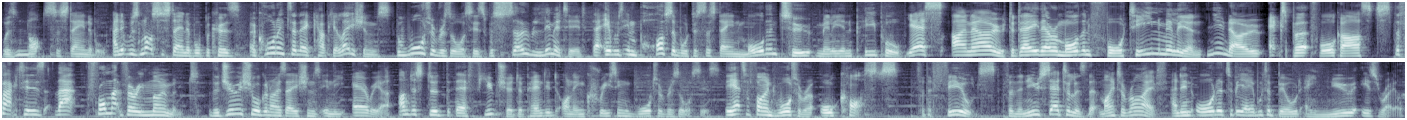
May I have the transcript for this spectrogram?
was not sustainable. And it was not sustainable because, according to their calculations, the water resources were so limited that it was impossible to sustain more than 2 million people. Yes, I know, today there are more than 14 million. You know, expert forecasts. The fact is that from that very moment, the Jewish organizations in the area understood that their future depended on increasing water resources. They had to find water at all costs for the fields, for the new settlers that might arrive, and in order to be able to build a new Israel.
